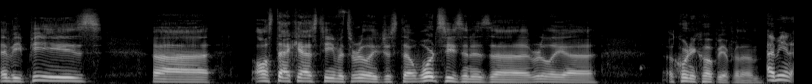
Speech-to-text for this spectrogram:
MVPs, uh, all Statcast team. It's really just the award season is uh, really a, a cornucopia for them. I mean,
